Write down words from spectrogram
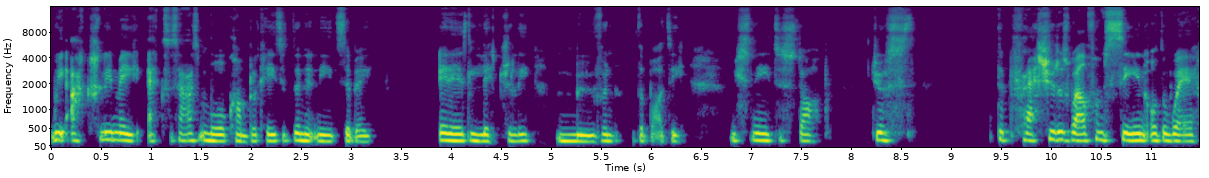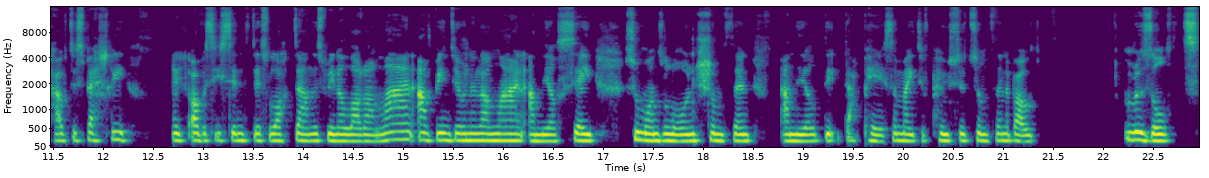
we actually make exercise more complicated than it needs to be. It is literally moving the body. We just need to stop just the pressure as well from seeing other workouts, especially like obviously since this lockdown there's been a lot online i've been doing it online and they'll say someone's launched something and they'll that person might have posted something about results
